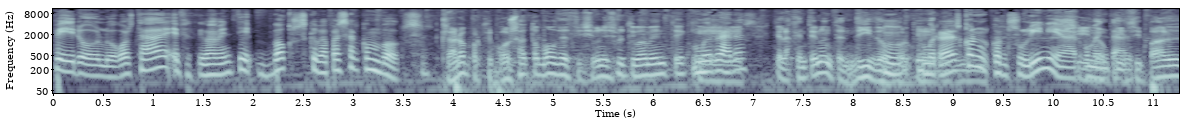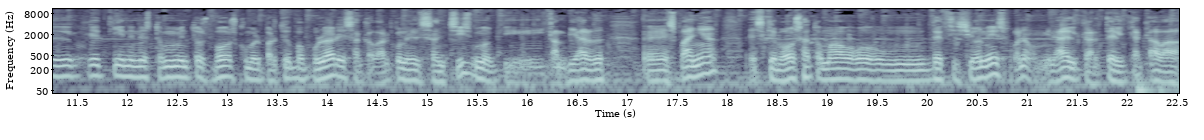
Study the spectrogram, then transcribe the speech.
pero luego está efectivamente Vox. ¿Qué va a pasar con Vox? Claro, porque Vox ha tomado decisiones últimamente que, muy raras. que la gente no ha entendido. Mm, porque, muy raras con, con su línea sí, argumental. Lo principal que tiene en estos momentos Vox como el Partido Popular es acabar con el sanchismo y cambiar eh, España. Es que Vox ha tomado um, decisiones, bueno, mira el cartel que acaba,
